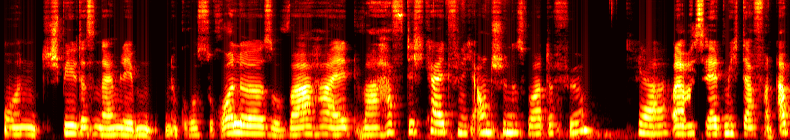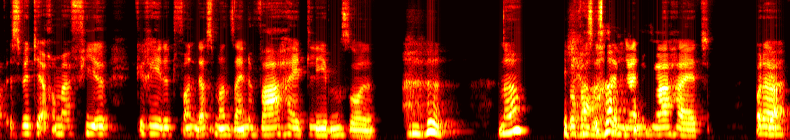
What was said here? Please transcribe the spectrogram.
und spielt das in deinem Leben eine große Rolle? So Wahrheit, Wahrhaftigkeit finde ich auch ein schönes Wort dafür. Ja. Oder was hält mich davon ab? Es wird ja auch immer viel geredet von, dass man seine Wahrheit leben soll. ne? So, ja. Was ist denn deine Wahrheit? Oder ja.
